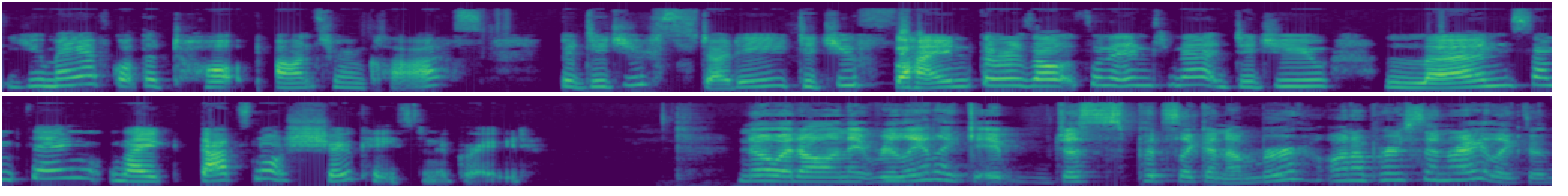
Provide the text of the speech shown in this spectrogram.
you may have got the top answer in class, but did you study? Did you find the results on the internet? Did you learn something? Like, that's not showcased in a grade. No, at all. And it really, like, it just puts, like, a number on a person, right? Like, a,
